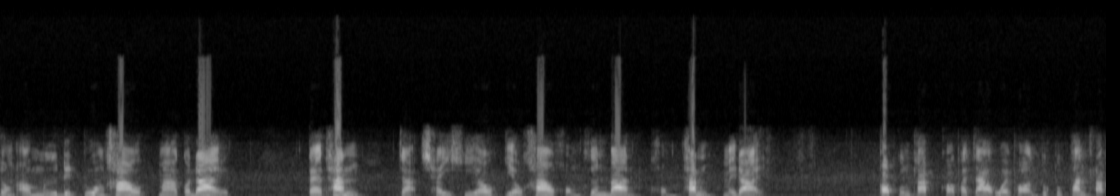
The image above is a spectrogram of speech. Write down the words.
จงเอามือเด็ดรวงข้าวมาก็ได้ แต่ท่านจะใช้เคียวเกี่ยวข้าวของเพื่อนบ้านของท่านไม่ได้ ขอบคุณครับ ขอพระเจ้าอวยพรทุกๆทท่านครับ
